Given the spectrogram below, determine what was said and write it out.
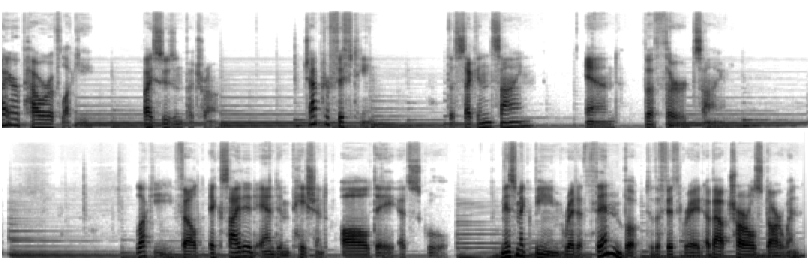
Higher Power of Lucky by Susan Patron. Chapter 15 The Second Sign and the Third Sign. Lucky felt excited and impatient all day at school. Ms. McBeam read a thin book to the fifth grade about Charles Darwin,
